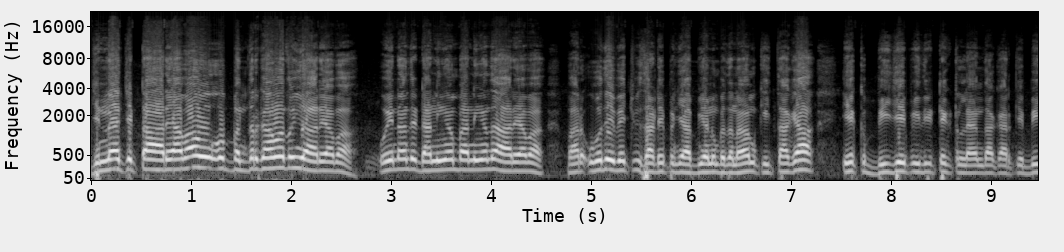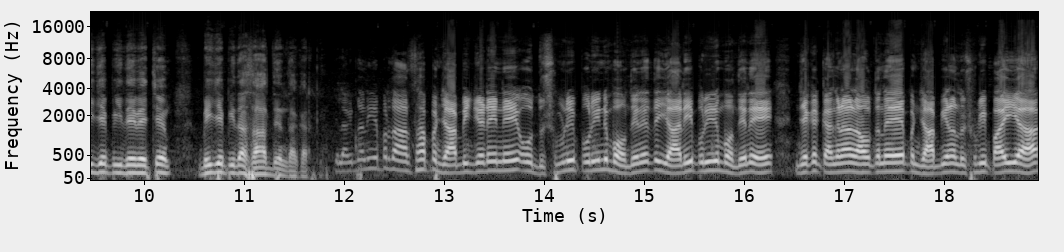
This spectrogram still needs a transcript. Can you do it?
ਜਿੰਨਾ ਚਿੱਟਾ ਆ ਰਿਹਾ ਵਾ ਉਹ ਉਹ ਬੰਦਰਗਾਹਾਂ ਤੋਂ ਹੀ ਆ ਰਿਹਾ ਵਾ। ਉਹ ਇਹਨਾਂ ਦੇ ਡਾਨੀਆਂ ਬਾਨੀਆਂ ਦਾ ਆ ਰਿਹਾ ਵਾ। ਪਰ ਉਹਦੇ ਵਿੱਚ ਵੀ ਸਾਡੇ ਪੰਜਾਬੀਆਂ ਨੂੰ ਬਦਨਾਮ ਕੀਤਾ ਗਿਆ। ਇੱਕ ਬੀਜੇਪੀ ਦੀ ਟਿਕਟ ਲੈਣ ਦਾ ਕਰਕੇ ਬੀਜੇਪੀ ਦੇ ਵਿੱਚ ਬੀਜੇਪੀ ਦਾ ਸਾਥ ਦੇਣ ਦਾ ਕਰਕੇ। ਲੱਗਦਾ ਨਹੀਂ ਇਹ ਪ੍ਰਧਾਨ ਸਾਹਿਬ ਪੰਜਾਬੀ ਜਿਹੜੇ ਨੇ ਉਹ ਦੁਸ਼ਮਣੀ ਪੂਰੀ ਨਿਭਾਉਂਦੇ ਨੇ ਤੇ ਯਾਰੀ ਪੂਰੀ ਨਿਭਾਉਂਦੇ ਨੇ। ਜੇਕਰ ਕੰਗਣਾ ਰਾਉਤ ਨੇ ਪੰਜਾਬੀਆਂ ਨਾਲ ਦੁਸ਼ਮਣੀ ਪਾਈ ਆ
